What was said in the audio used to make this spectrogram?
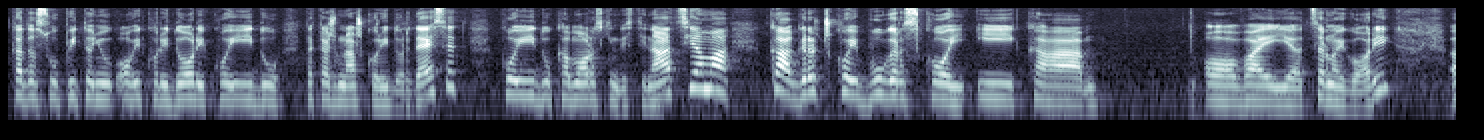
kada su u pitanju ovi koridori koji idu, da kažem naš koridor 10, koji idu ka morskim destinacijama, ka Grčkoj, Bugarskoj i ka ovaj, Crnoj Gori. Uh,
